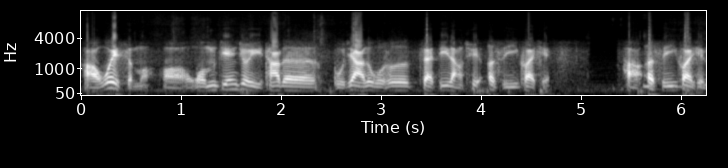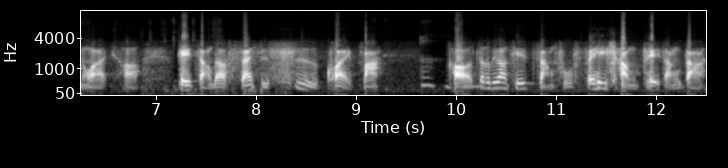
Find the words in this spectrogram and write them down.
啊，为什么哦？我们今天就以它的股价，如果说在低档去二十一块钱，好，二十一块钱的话，啊，可以涨到三十四块八，好，这个地方其实涨幅非常非常大，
